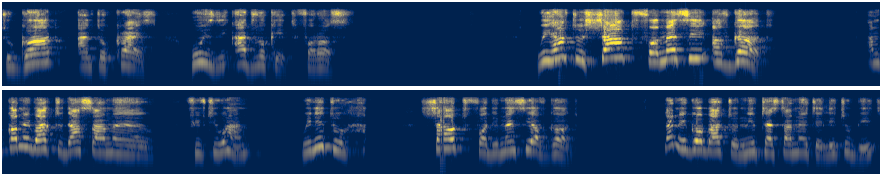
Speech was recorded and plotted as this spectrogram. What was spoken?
to God and to Christ, who is the advocate for us. We have to shout for mercy of God. I'm coming back to that Psalm uh, 51. We need to shout for the mercy of God. Let me go back to New Testament a little bit.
